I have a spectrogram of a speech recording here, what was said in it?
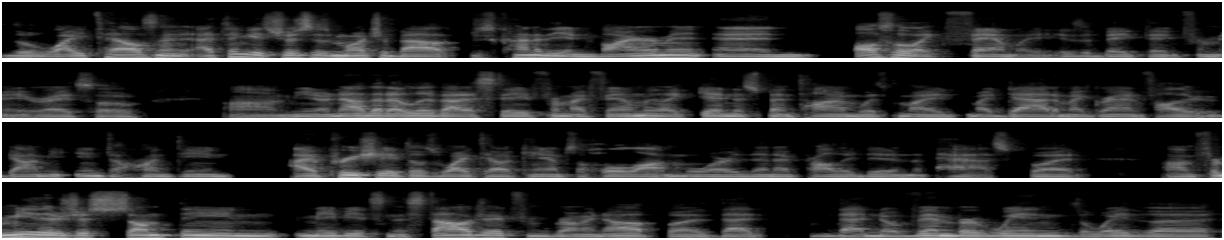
the whitetails, and I think it's just as much about just kind of the environment and also like family is a big thing for me, right? So, um, you know, now that I live out of state from my family, like getting to spend time with my my dad and my grandfather who got me into hunting, I appreciate those whitetail camps a whole lot more than I probably did in the past. But um, for me, there's just something maybe it's nostalgic from growing up, but that that November wind, the way the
